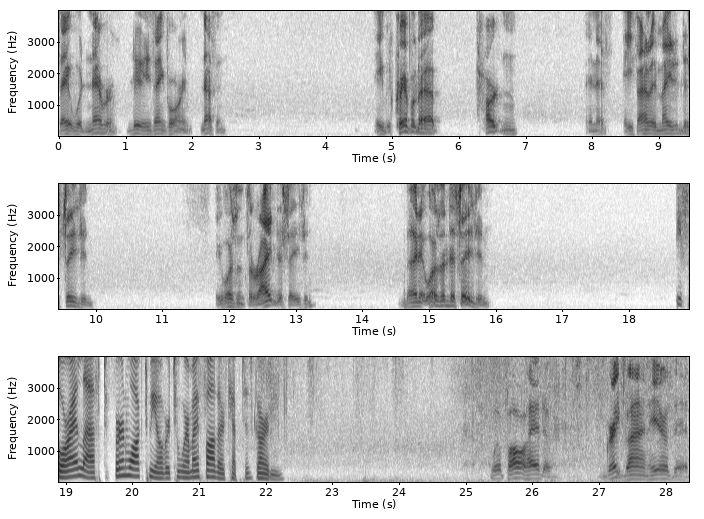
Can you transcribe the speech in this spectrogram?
They would never do anything for him, nothing. He was crippled up, hurting, and it, he finally made a decision. It wasn't the right decision, but it was a decision. Before I left, Vern walked me over to where my father kept his garden. Well, Paul had a grapevine here that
